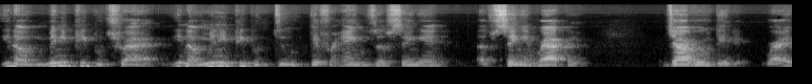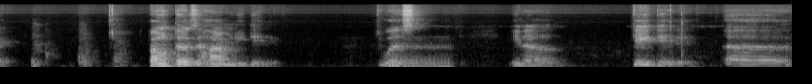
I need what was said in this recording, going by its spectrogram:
you know, many people try, you know, many people do different angles of singing. of singing, rapping. Ja Rule did it, right? Bone Thugs and Harmony did it. Was Mm, you know, they did it. Uh,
